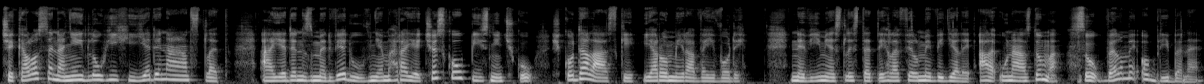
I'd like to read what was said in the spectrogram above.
Čekalo se na něj dlouhých 11 let a jeden z medvědů v něm hraje českou písničku Škoda lásky Jaromíra Vejvody. Nevím, jestli jste tyhle filmy viděli, ale u nás doma jsou velmi oblíbené.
